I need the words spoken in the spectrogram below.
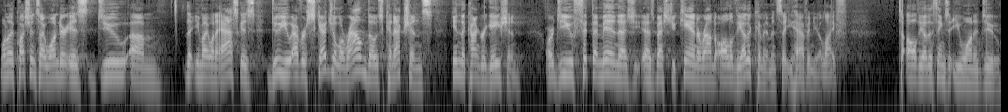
One of the questions I wonder is do um, that you might want to ask is do you ever schedule around those connections in the congregation? Or do you fit them in as, as best you can around all of the other commitments that you have in your life, to all the other things that you want to do?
